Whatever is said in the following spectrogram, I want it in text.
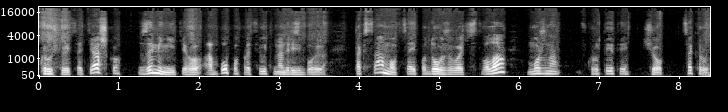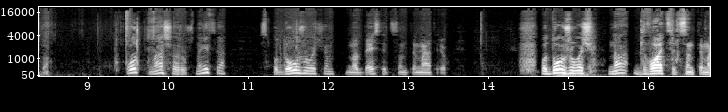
вкручується тяжко, замініть його або попрацюйте над різьбою. Так само в цей подовжувач ствола можна вкрутити чок. Це круто. От наша рушниця з подовжувачем на 10 см. Подовжувач на 20 см.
